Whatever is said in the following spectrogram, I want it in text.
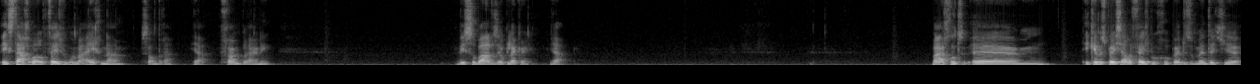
Ik sta gewoon op Facebook met mijn eigen naam, Sandra. Ja, Frank Bruining. Wisselbaden is ook lekker, ja. Maar goed, uh, ik heb een speciale Facebookgroep. Hè, dus op het moment dat je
